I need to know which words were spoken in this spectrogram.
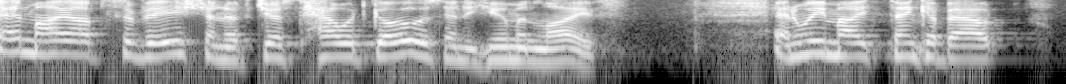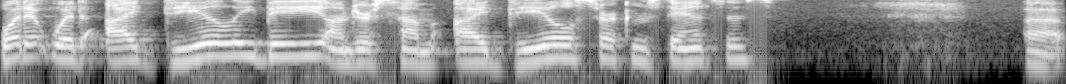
and my observation of just how it goes in a human life. And we might think about what it would ideally be under some ideal circumstances. Uh,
